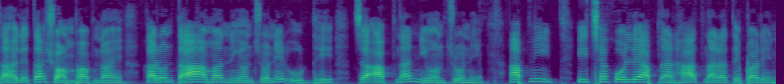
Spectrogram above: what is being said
তাহলে তা সম্ভব নয়, কারণ তা আমার নিয়ন্ত্রণের ঊর্ধ্বে, যা আপনার নিয়ন্ত্রণে। আপনি ইচ্ছা করলে আপনার হাত নাড়াতে পারেন,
